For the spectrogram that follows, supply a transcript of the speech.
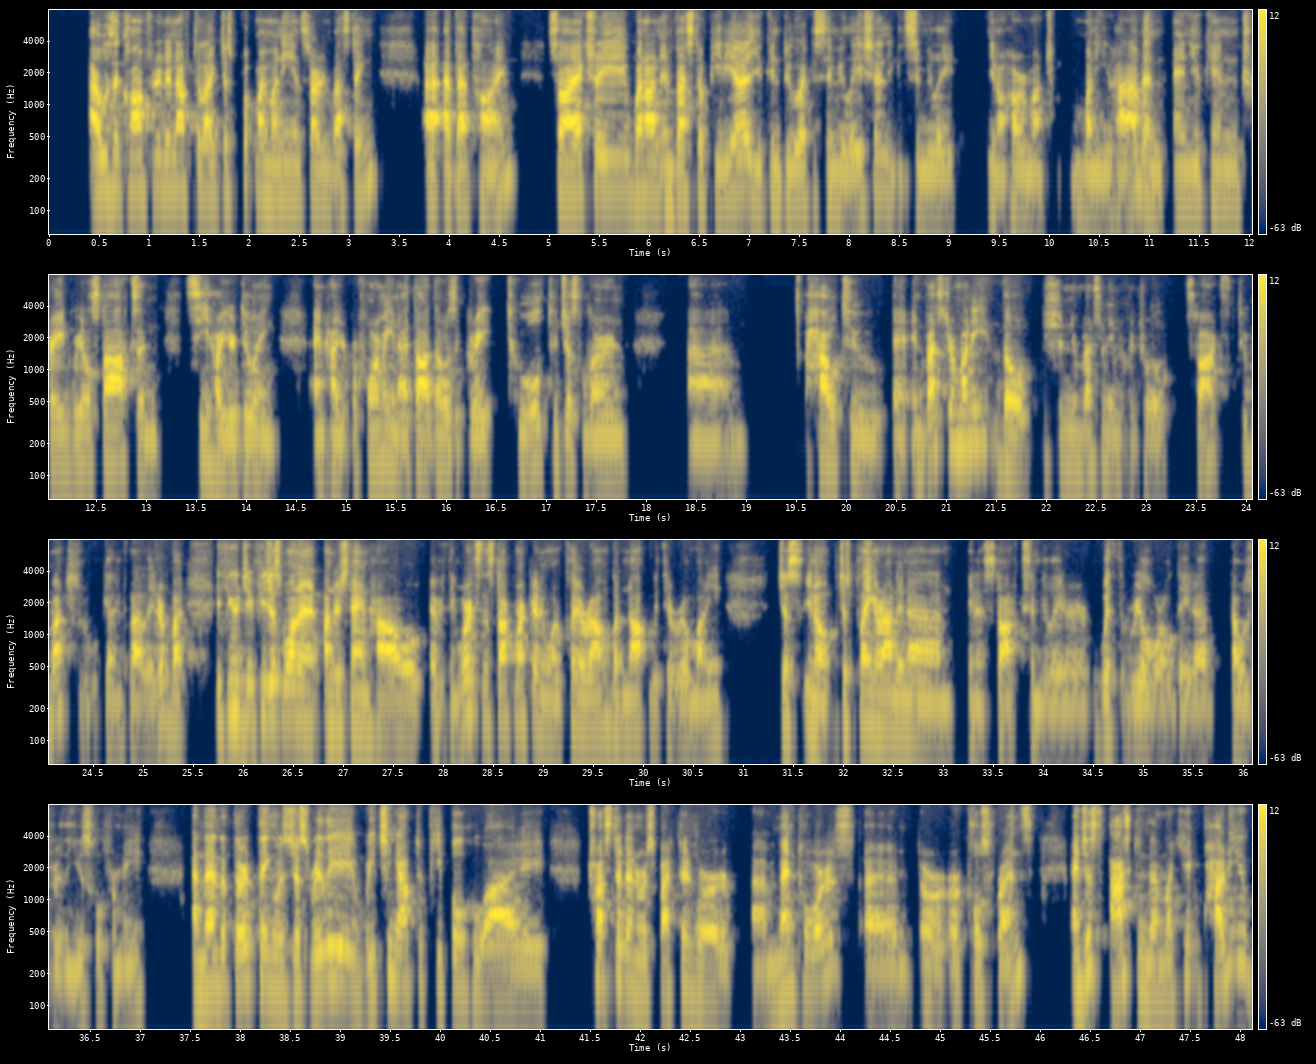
I wasn't confident enough to like just put my money and start investing uh, at that time. So I actually went on Investopedia. You can do like a simulation. You can simulate, you know, however much money you have, and and you can trade real stocks and see how you're doing and how you're performing. And I thought that was a great tool to just learn um, how to uh, invest your money, though you shouldn't invest in individual stocks too much. We'll get into that later. But if you if you just want to understand how everything works in the stock market and want to play around, but not with your real money, just you know just playing around in a in a stock simulator with real world data that was really useful for me. And then the third thing was just really reaching out to people who I trusted and respected were uh, mentors um, or, or close friends and just asking them like hey how do you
